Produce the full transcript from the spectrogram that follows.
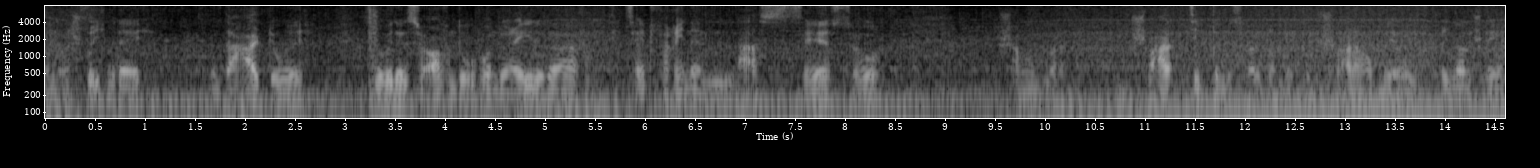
und, und sprich mit euch, unterhalte euch, ich das so auf und auf und rede oder einfach die Zeit verrennen lasse, so, schauen wir mal. Schwader, Zepter müssen wir dann mit dem Schwader haben wir drinnen stehen.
